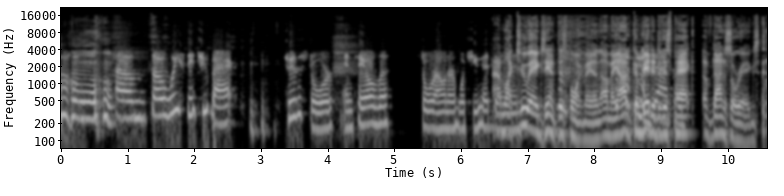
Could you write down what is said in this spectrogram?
So, um, so we sent you back to the store and tell the store owner what you had done. I'm like two eggs in at this point, man. I mean, I'm committed to this pack of dinosaur eggs.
